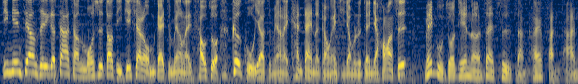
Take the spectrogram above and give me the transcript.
今天这样子一个大涨的模式，到底接下来我们该怎么样来操作？个股要怎么样来看待呢？赶快请教我们的专家洪老师。美股昨天呢再次展开反弹。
